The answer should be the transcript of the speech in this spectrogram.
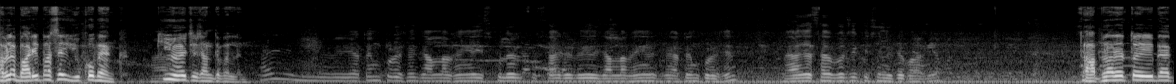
আপনার বাড়ির পাশে ইউকো ব্যাংক। কি হয়েছে জানতে পারলেন? অ্যাটেম্প করেছে জানলা ভেঙে স্কুলের সাইডে দিয়ে জানলা ভেঙে অ্যাটেম্প করেছে। ম্যানেজার সাহেব বলছে কিছু নিতে পারেনি। তো আপনাদের তো এই ব্যাংক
